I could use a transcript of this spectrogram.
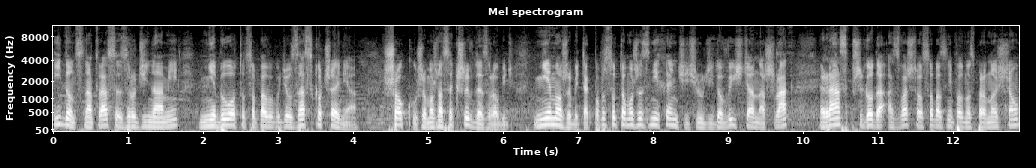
idąc na trasę z rodzinami nie było to, co Paweł powiedział, zaskoczenia. Szoku, że można sobie krzywdę zrobić. Nie może być tak. Po prostu to może zniechęcić ludzi do wyjścia na szlak. Raz przygoda, a zwłaszcza osoba z niepełnosprawnością,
